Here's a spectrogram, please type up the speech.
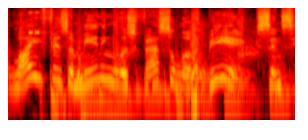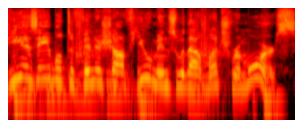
life is a meaningless vessel of being, since he is able to finish off humans without much remorse.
